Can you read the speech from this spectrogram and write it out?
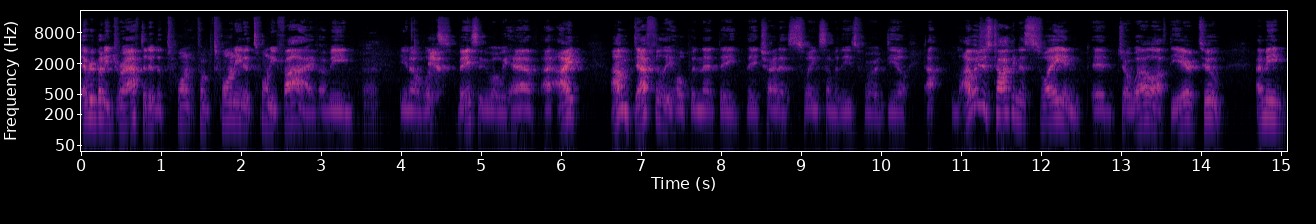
everybody drafted at the twenty from twenty to twenty five. I mean, Right. you know, what's basically what we have. I, I I'm definitely hoping that they, they try to swing some of these for a deal. I, I was just talking to Sway and, and Joel off the air too. I mean,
